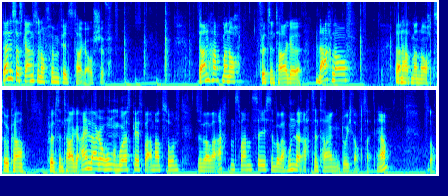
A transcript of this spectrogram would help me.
Dann ist das Ganze noch 45 Tage auf Schiff. Dann hat man noch 14 Tage Nachlauf. Dann hat man noch circa 14 Tage Einlagerung im Worst Case bei Amazon. Sind wir bei 28, sind wir bei 118 Tagen Durchlaufzeit. Ja? So,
